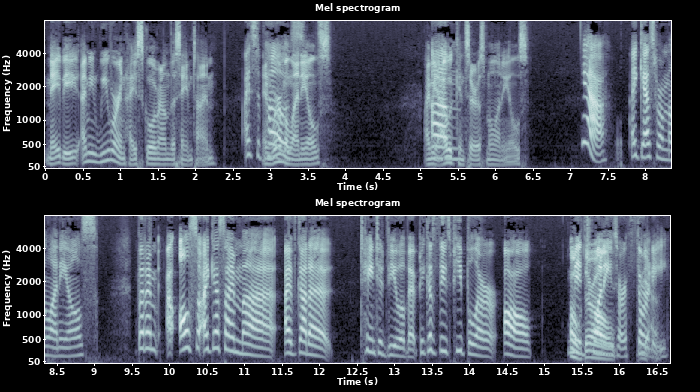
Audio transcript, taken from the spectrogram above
maybe. I mean, we were in high school around the same time, I suppose. and we're millennials. I mean, I would Um, consider us millennials. Yeah, I guess we're millennials, but I'm also I guess I'm uh I've got a tainted view of it because these people are all Oh, mid twenties or thirty.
